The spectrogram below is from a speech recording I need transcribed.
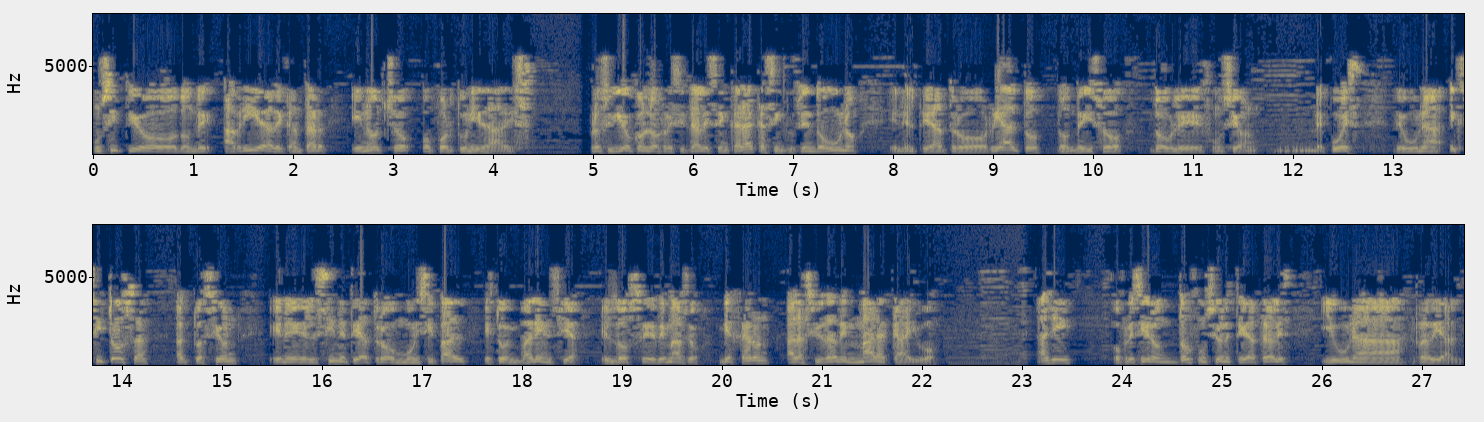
un sitio donde habría de cantar en ocho oportunidades. Prosiguió con los recitales en Caracas, incluyendo uno en el Teatro Rialto, donde hizo doble función. Después de una exitosa actuación en el Cine Teatro Municipal, esto en Valencia, el 12 de mayo, viajaron a la ciudad de Maracaibo. Allí ofrecieron dos funciones teatrales y una radial.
